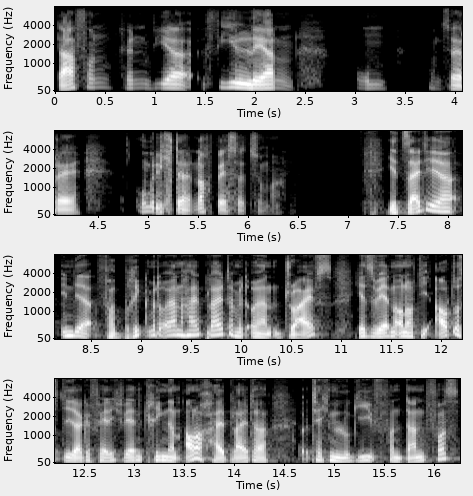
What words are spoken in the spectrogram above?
Davon können wir viel lernen, um unsere Umrichter noch besser zu machen. Jetzt seid ihr ja in der Fabrik mit euren Halbleiter, mit euren Drives. Jetzt werden auch noch die Autos, die da gefertigt werden, kriegen dann auch noch Halbleitertechnologie von Danfoss.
